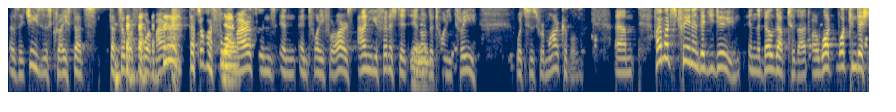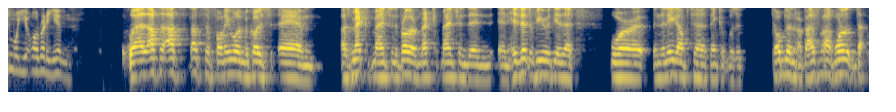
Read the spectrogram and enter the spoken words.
I was like, Jesus Christ, that's that's over four mar- that's over four yeah. marathons in, in 24 hours, and you finished it yeah. in under 23, which is remarkable. Um, how much training did you do in the build up to that, or what what condition were you already in? Well, that's a, that's that's a funny one because um, as Mick mentioned, the brother Mick mentioned in in his interview with you that we're in the lead up to I think it was a Dublin or Belfast, one of the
